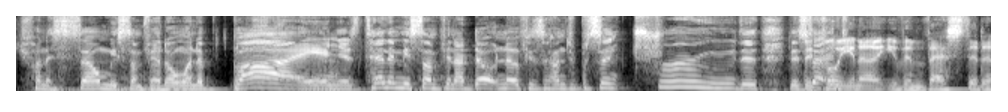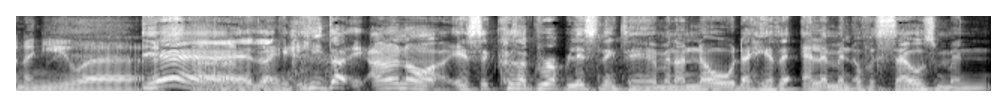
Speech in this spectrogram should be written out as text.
trying to sell me something I don't want to buy and you're telling me something I don't know if it's 100% true. The, the Before certain- you know it, you've invested in a new. Uh, yeah, like he does. I don't know. It's because I grew up listening to him, and I know that he has an element of a salesman.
